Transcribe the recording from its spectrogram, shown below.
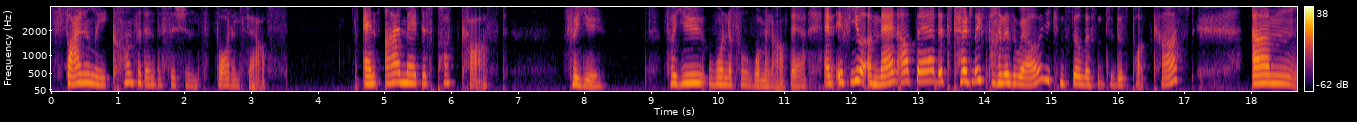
finally confident decisions for themselves. And I made this podcast for you. For you, wonderful woman out there. And if you're a man out there, that's totally fine as well. You can still listen to this podcast. Um,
